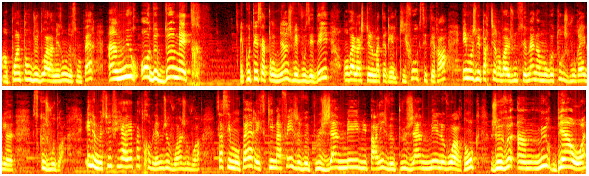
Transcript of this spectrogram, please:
en pointant du doigt la maison de son père, un mur haut de 2 mètres. » écoutez, ça tombe bien, je vais vous aider, on va l'acheter le matériel qu'il faut, etc. Et moi, je vais partir en voyage une semaine, à mon retour, je vous règle ce que je vous dois. Et le monsieur, il fait, il n'y a pas de problème, je vois, je vois. Ça, c'est mon père et ce qu'il m'a fait, je ne veux plus jamais lui parler, je ne veux plus jamais le voir. Donc, je veux un mur bien haut. Hein.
